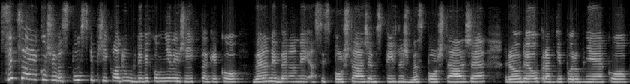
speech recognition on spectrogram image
Sice jakože ve spoustě příkladů, kdybychom měli říct, tak jako Verany Berany asi s polštářem spíš než bez polštáře, Rodeo pravděpodobně jako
